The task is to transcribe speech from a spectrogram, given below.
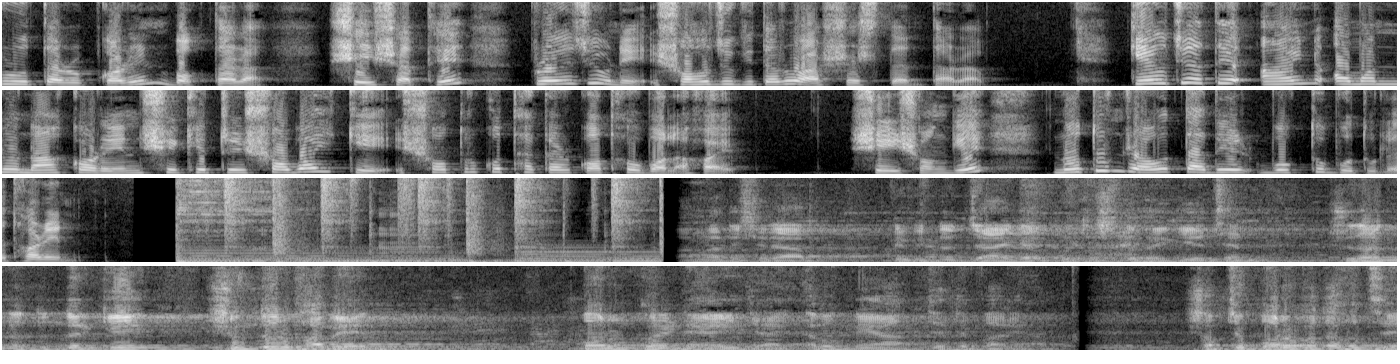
গুরুত্ব আরোপ করেন বক্তারা। সেই সাথে প্রয়োজনে সহযোগিতারও আশ্বাস দেন তারা। কেউ যাতে আইন অমান্য না করেন, সেক্ষেত্রে সবাইকে সতর্ক থাকার কথাও বলা হয়। সেই সঙ্গে নতুনরাও তাদের বক্তব্য তুলে ধরেন। বাংলাদেশেরা বিভিন্ন জায়গায় প্রতিষ্ঠিত হয়ে গিয়েছেন। সুতরাং নতুনদেরকে সুন্দরভাবে বরণ করে নেওয়াই যায় এবং নেওয়া যেতে পারে। সবচেয়ে বড় কথা হচ্ছে,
